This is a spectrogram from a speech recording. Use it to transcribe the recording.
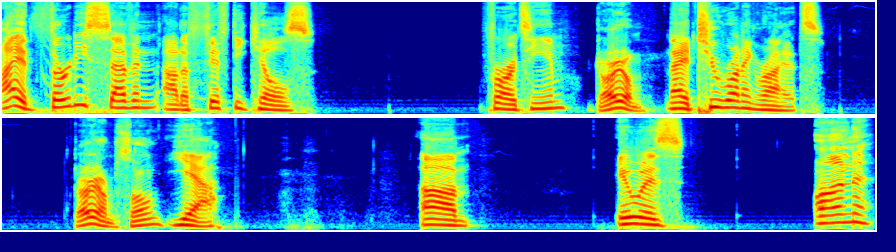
I had 37 out of 50 kills for our team, Damn. and I had two running riots. Damn, son. Yeah. Um, it was un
